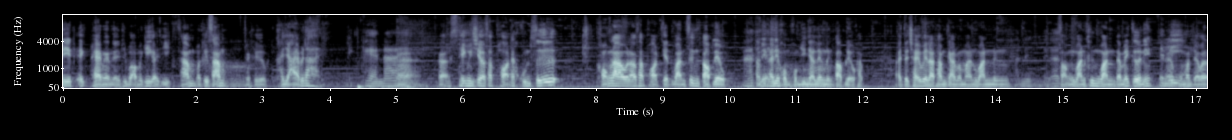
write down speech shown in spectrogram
need expand กันอย่างที่บอกเมื่อกี้ก็อีกซ้ำมันคือซ้อ๋อำก็คือขยายไม่ได้แพนได้ อ่าก็ Easy เทคนิคเชียลซัพพอร์ตถ้าคุณซื้อของเราแล้วซัพพอร์ต7วัน ซึ่งตอบเร็วอ่าตอัอนนี้อันนี้ผมผมยืนยันเรื่องหนึ่งตอบเร็วครับ อาจจะใช้เวลาทำการประมาณวันหนึ่งอันหนึ่งแล้วก็สองวันครึ่งวันแต่ไม่เกินนี้ Friendly นะครับผมมั่นใจว่า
